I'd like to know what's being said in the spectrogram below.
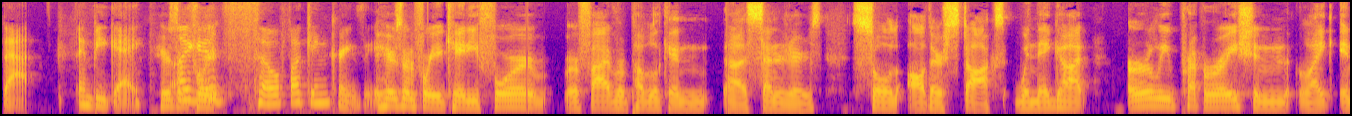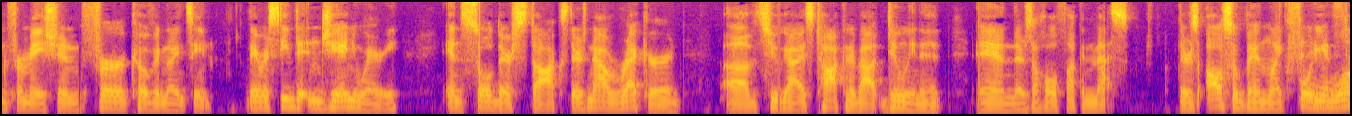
that and be gay. Here's one like, for you. it's so fucking crazy. Here's one for you, Katie. Four or five Republican uh, senators sold all their stocks when they got early preparation like information for COVID nineteen. They received it in January and sold their stocks. There's now record of two guys talking about doing it, and there's a whole fucking mess. There's also been like I think it's 41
